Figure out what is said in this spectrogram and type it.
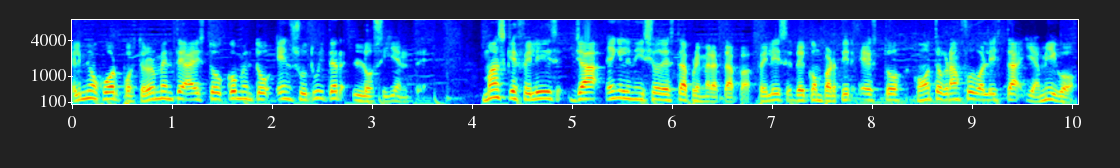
El mismo jugador posteriormente a esto comentó en su Twitter lo siguiente más que feliz ya en el inicio de esta primera etapa. Feliz de compartir esto con otro gran futbolista y amigo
